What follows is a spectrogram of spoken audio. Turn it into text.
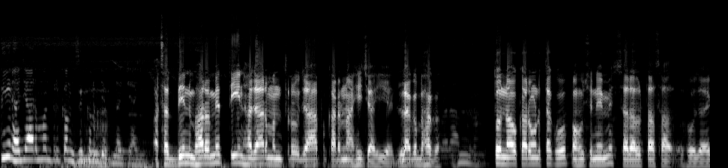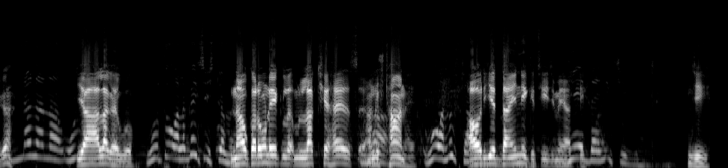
तीन हज़ार मंत्र कम से कम जपना चाहिए। अच्छा दिन भर में तीन हज़ार मंत्र जाप करना ही चाहिए लगभग। तो नौ करोड़ तक वो पहुँचने में सरलता सा हो जाएगा? ना ना ना वो या अलग है वो? वो तो अलग ही सिस्टम है। नौ करोड़ एक लक्ष्य है अनुष्ठान है। वो अनुष्ठान और ये दैनिक चीज़ में आती है। दैनिक चीज़ है। जी।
